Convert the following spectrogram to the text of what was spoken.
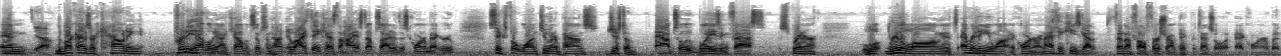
And Yeah. the Buckeyes are counting pretty heavily on Calvin Simpson Hunt, who I think has the highest upside of this cornerback group. Six foot one, 200 pounds, just an absolute blazing fast sprinter. L- real long. It's everything you want in a corner, and I think he's got a NFL first round pick potential at, at corner. But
